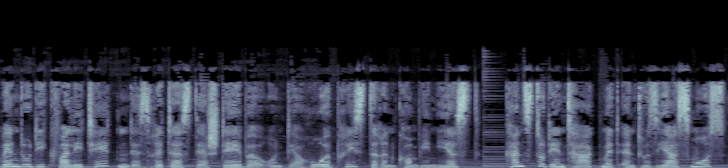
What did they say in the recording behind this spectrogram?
Wenn du die Qualitäten des Ritters der Stäbe und der Hohepriesterin kombinierst, kannst du den Tag mit Enthusiasmus,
